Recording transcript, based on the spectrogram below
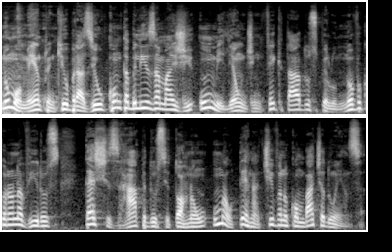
No momento em que o Brasil contabiliza mais de um milhão de infectados pelo novo coronavírus, testes rápidos se tornam uma alternativa no combate à doença.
